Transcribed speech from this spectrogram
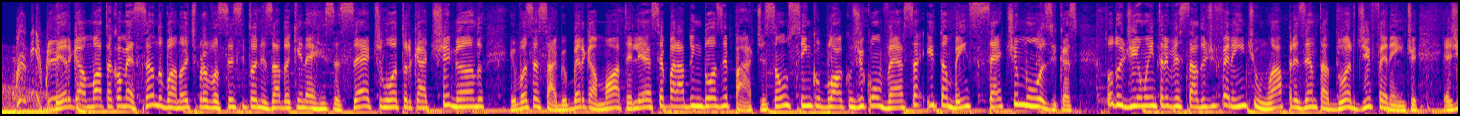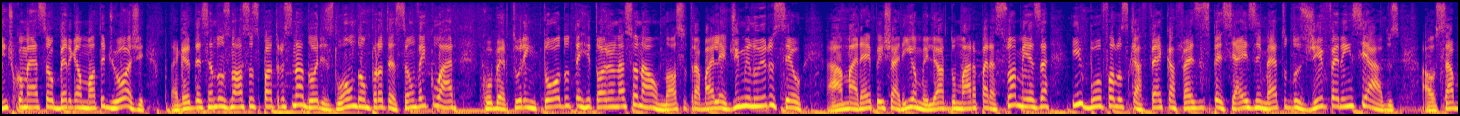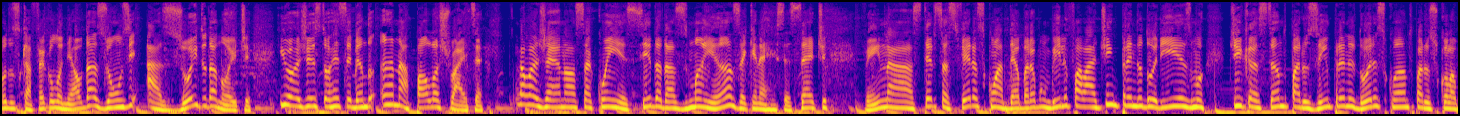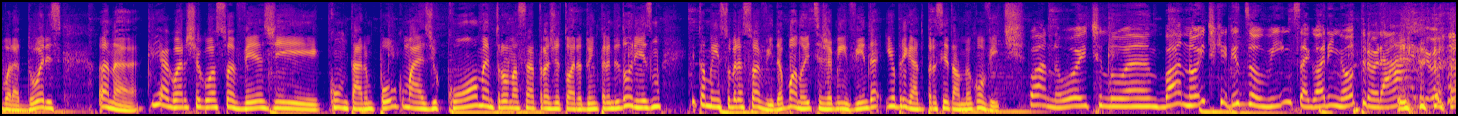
Bergamota começando, boa noite para você sintonizado aqui na RC7, Lua Turcati chegando. E você sabe, o Bergamota ele é separado em 12 partes, são cinco blocos de conversa e também sete músicas. Todo dia um entrevistado diferente, um apresentador diferente. E a gente começa o Bergamota de hoje agradecendo os nossos patrocinadores, London Proteção Veicular, cobertura em todo o território nacional. Nosso trabalho é diminuir o seu. A Amaré Peixaria, o melhor do mar para sua mesa e Búfalos Café, cafés especiais e métodos diferenciados. Aos sábados, Café Colonial das 11 11 às 8 da noite. E hoje eu estou recebendo Ana Paula Schweitzer. Ela já é nossa conhecida das manhãs aqui na RC7. Vem nas terças-feiras com a Débora Bombilho falar de empreendedorismo, dicas tanto para os empreendedores quanto para os colaboradores. Ana, e agora chegou a sua vez de contar um pouco mais de como entrou nessa trajetória do empreendedorismo e também sobre a sua vida. Boa noite, seja bem-vinda e obrigado por aceitar o meu convite. Boa noite, Luan. Boa noite, queridos ouvintes, agora em outro horário.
